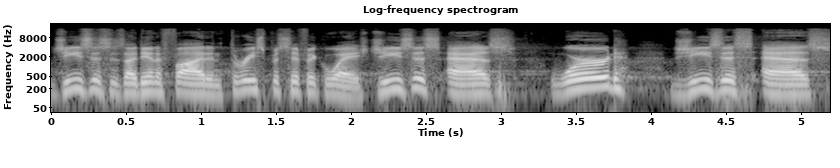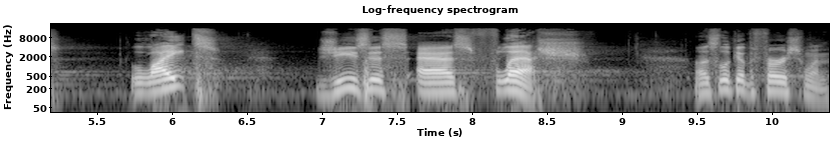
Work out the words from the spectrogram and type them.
Jesus is identified in three specific ways Jesus as Word, Jesus as light, Jesus as flesh. Let's look at the first one.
